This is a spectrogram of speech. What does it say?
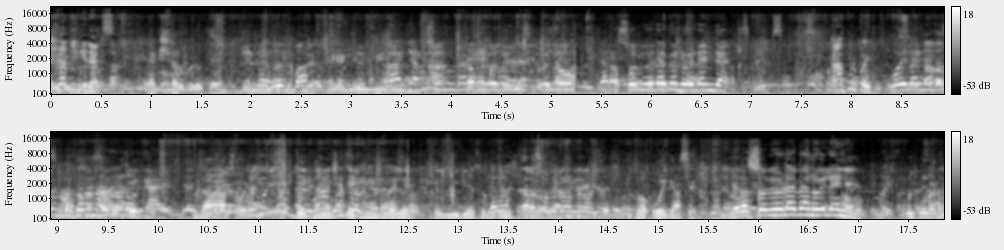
একাধিক রাখছে যারা ছবি উঠাবেন ওই লাইনটা। কাপড় পাইবে। ওই লাইনে যারা ছবি উঠাবেন ওই লাইনে। ওই কোনটা।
